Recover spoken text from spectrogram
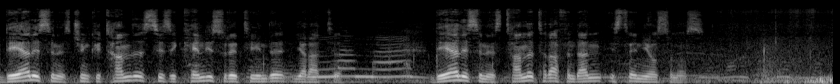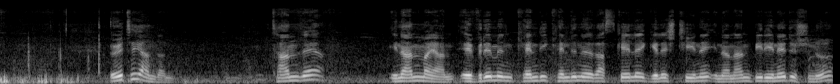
Değerlisiniz çünkü Tanrı sizi kendi suretinde yarattı. Değerlisiniz Tanrı tarafından isteniyorsunuz. Öte yandan Tanrı inanmayan, evrimin kendi kendine rastgele geliştiğine inanan biri ne düşünür?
